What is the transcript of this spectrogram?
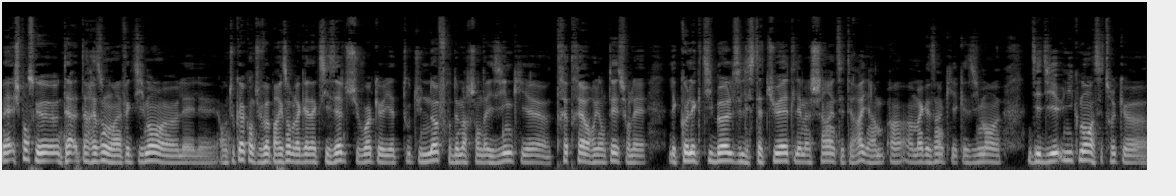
Mais je pense que t'as as raison, hein, effectivement. euh, les, les... En tout cas, quand tu vois par exemple la Galaxy's Edge, tu vois qu'il y a toute une offre de merchandising qui est euh, très très orientée sur les, les collectibles, les statuettes, les machins, etc. Il y a un, un- magasin qui est quasiment euh, dédié uniquement à ces trucs euh,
